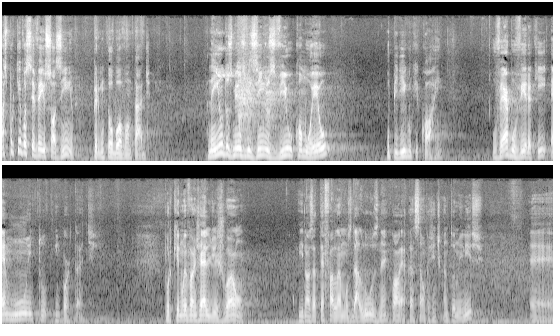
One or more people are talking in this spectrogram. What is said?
Mas por que você veio sozinho? perguntou Boa Vontade. Nenhum dos meus vizinhos viu como eu o perigo que correm. O verbo vir aqui é muito importante porque no Evangelho de João, e nós até falamos da luz, né? Qual é a canção que a gente cantou no início? É,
